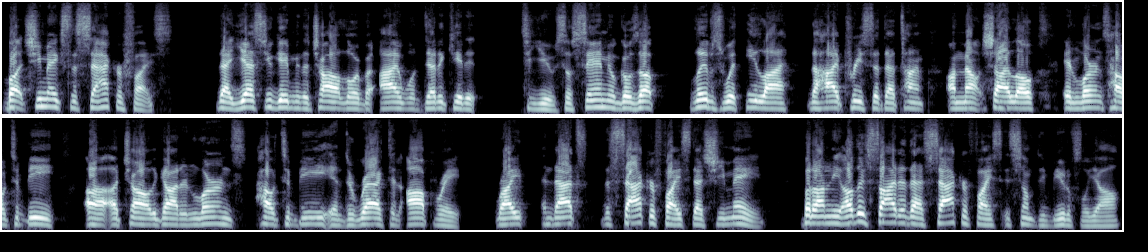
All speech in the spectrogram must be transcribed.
But she makes the sacrifice that, yes, you gave me the child, Lord, but I will dedicate it to you. So Samuel goes up, lives with Eli, the high priest at that time on Mount Shiloh, and learns how to be uh, a child of God and learns how to be and direct and operate, right? And that's the sacrifice that she made. But on the other side of that sacrifice is something beautiful, y'all.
